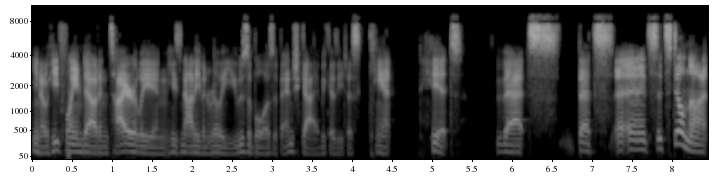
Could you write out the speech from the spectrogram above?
you know, he flamed out entirely and he's not even really usable as a bench guy because he just can't hit. That's that's and it's it's still not,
